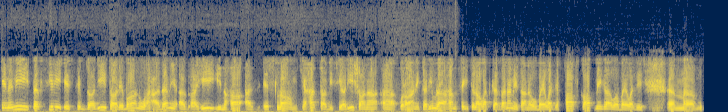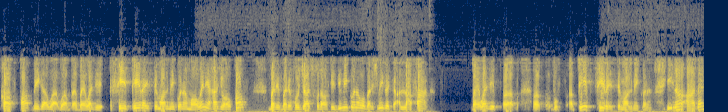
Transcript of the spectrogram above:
اینمی تفسیر استبدادی طالبان و عدم آگاهی اینها از اسلام که حتی بسیاریشان قرآن کریم را هم سی تلاوت کرده نمی‌تونه و به وضع قاف قاف میگه و به وضع قاف قاف میگه و به وضع فی پیر استعمال می‌کنه معاون حج و قاف برای برای حجاج خداحافظی می‌کنه و برش میگه که الله فاک به وضع پیپ پیر استعمال می‌کنن اینا آدم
